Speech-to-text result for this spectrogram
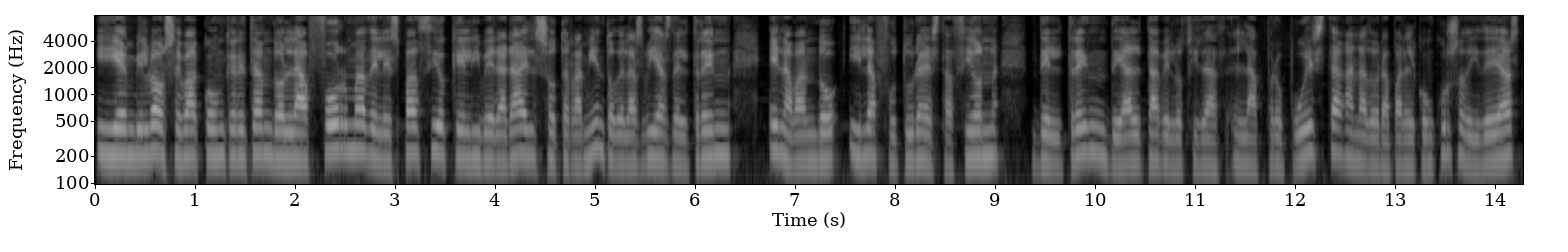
Y en Bilbao se va concretando la forma del espacio que liberará el soterramiento de las vías del tren en Abando y la futura estación del tren de alta velocidad. La propuesta ganadora para el concurso de ideas,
